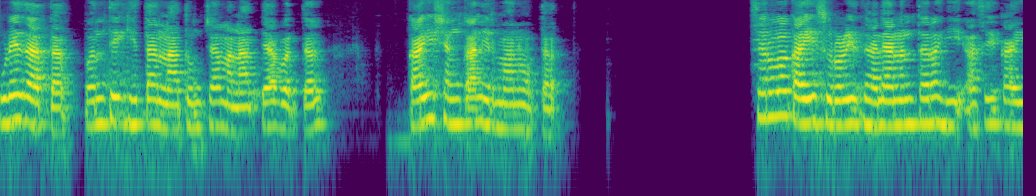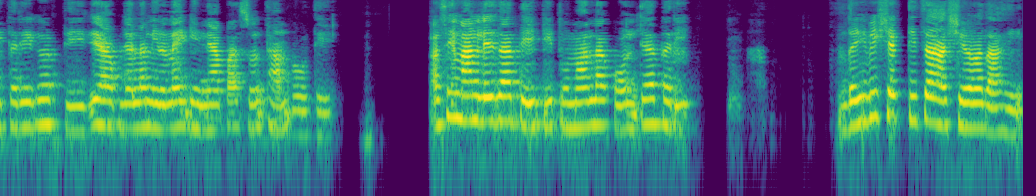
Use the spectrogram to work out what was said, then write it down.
पुढे जातात पण ते घेताना तुमच्या मनात त्याबद्दल काही शंका निर्माण होतात. सर्व काही सुरळीत झाल्यानंतरही असे काहीतरी घडते जे आपल्याला निर्णय घेण्यापासून थांबवते. असे मानले जाते की तुम्हाला कोणत्या तरी दैवी शक्तीचा आशीर्वाद आहे.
